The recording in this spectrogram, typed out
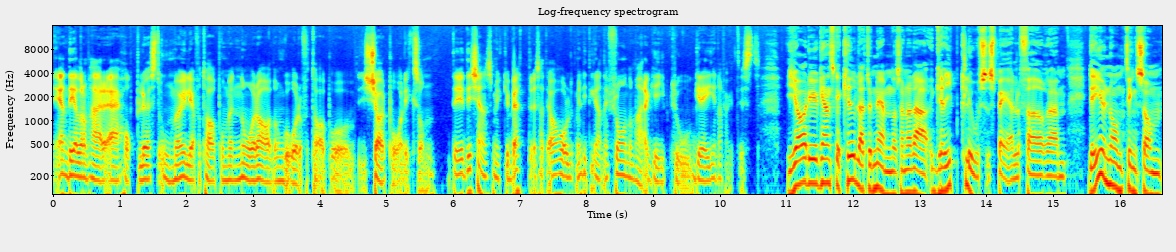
En del av de här är hopplöst omöjliga att få ta på men några av dem går att få ta på kör på liksom. Det, det känns mycket bättre så att jag har hållit mig lite grann ifrån de här gripklo-grejerna faktiskt. Ja, det är ju ganska kul att du nämner sådana där gripklos-spel för um, det är ju någonting som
